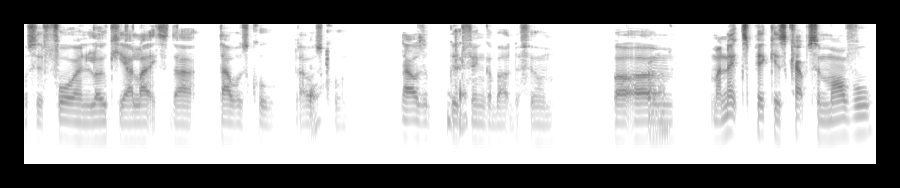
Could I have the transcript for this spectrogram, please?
what's it, Thor and Loki. I liked that. That was cool. That was cool. That was a good Okay. thing about the film. But um, my next pick is Captain Marvel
